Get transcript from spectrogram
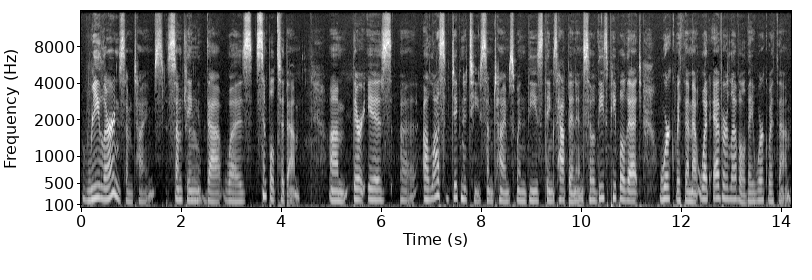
relearn sometimes something true. that was simple to them. Um, there is uh, a loss of dignity sometimes when these things happen. And so, these people that work with them at whatever level they work with them,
